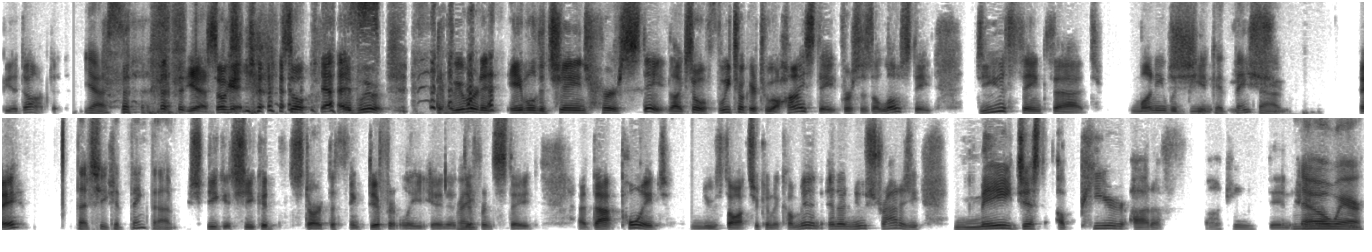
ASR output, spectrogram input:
be adopted. Yes. Yes okay. So yes. if we were if we were to, able to change her state like so if we took her to a high state versus a low state do you think that money would she be an could think issue? That. hey that she could think that. She could she could start to think differently in a right. different state. At that point new thoughts are going to come in and a new strategy may just appear out of fucking thin nowhere.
